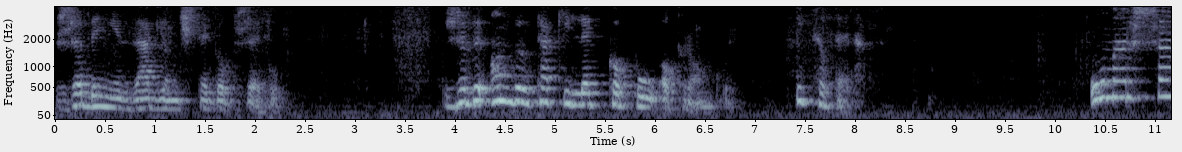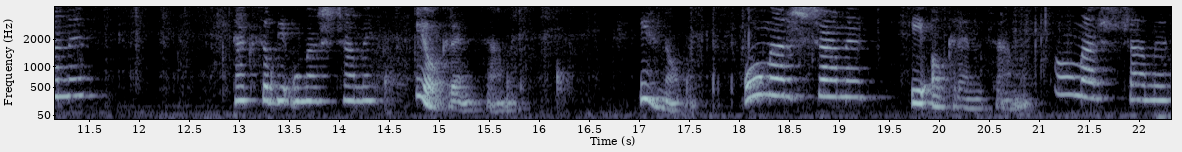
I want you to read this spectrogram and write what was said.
żeby nie zagiąć tego brzegu. Żeby on był taki lekko półokrągły. I co teraz? Umarszczamy, tak sobie umarszczamy i okręcamy. I znowu umarszczamy i okręcamy. Umarszczamy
